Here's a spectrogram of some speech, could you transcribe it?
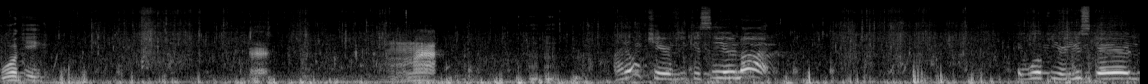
Wookie. I don't care if you can see or not. Hey, Wookie, are you scared?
